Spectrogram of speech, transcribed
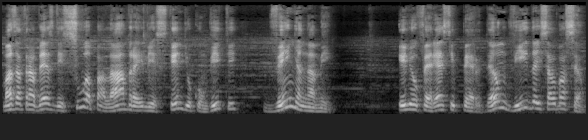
mas através de sua palavra ele estende o convite: venham a mim ele oferece perdão, vida e salvação.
